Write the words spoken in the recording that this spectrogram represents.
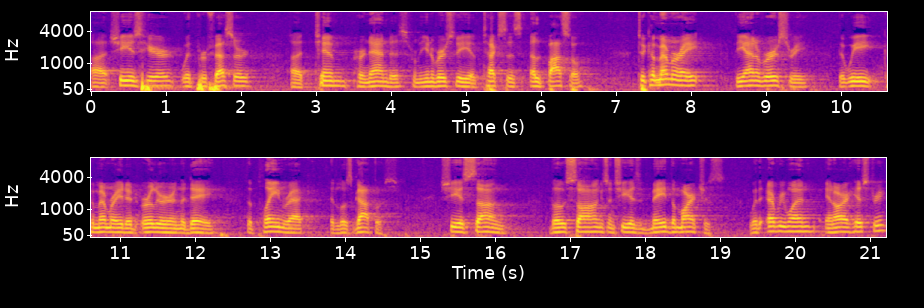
Uh, she is here with Professor uh, Tim Hernandez from the University of Texas, El Paso to commemorate the anniversary that we commemorated earlier in the day, the plane wreck at Los Gatos. She has sung those songs and she has made the marches with everyone in our history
